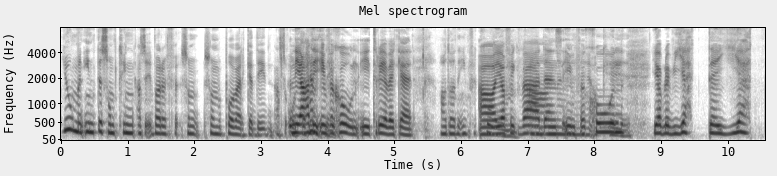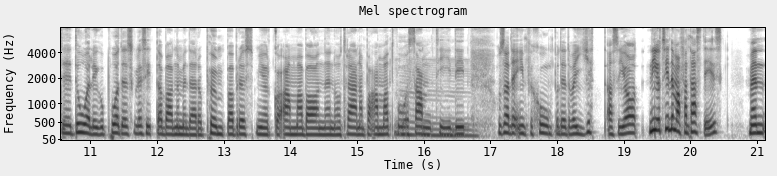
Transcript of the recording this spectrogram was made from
Jo men inte som tyngd, alltså bara för, som, som påverkade din alltså, När jag hade återhämtning. infektion i tre veckor. Ja du hade infektion. Ja, jag fick världens Ah, nej, infektion. okej. Jag blev jätte, jättedålig. Och på det skulle jag sitta banne mig där och pumpa bröstmjölk och amma barnen och träna på amma två Mm. samtidigt. Och så hade jag infektion på det. Det var jätte... Alltså jag... Neotiden var fantastisk. Men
